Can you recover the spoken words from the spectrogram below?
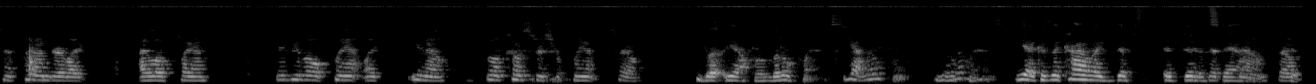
to put under like I love plants. Maybe a little plant like, you know, little coasters for plants too. But yeah, for little plants. Yeah, little plants. Little Little plants. Yeah, because it kind of like dips it dips, Dips down. So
